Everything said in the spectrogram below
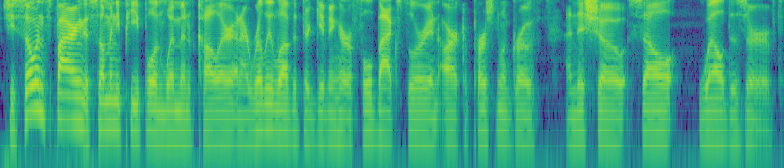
She's so inspiring to so many people and women of color, and I really love that they're giving her a full backstory and arc of personal growth, and this show so well deserved.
